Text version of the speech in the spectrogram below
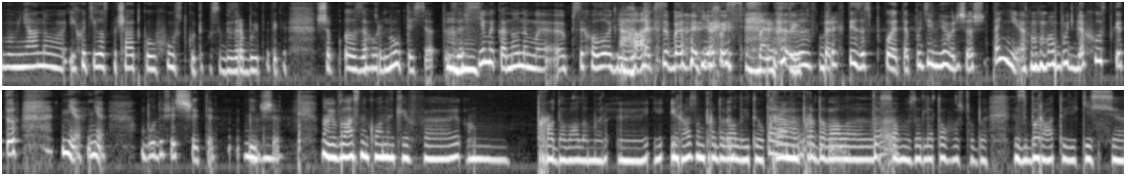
вовняну і хотіла спочатку хустку таку собі зробити, таке, щоб е, загорнутися Мгм. за всіми канонами психології, Ага. так себе якось Берегти. вберегти, заспокоїти. А потім я вирішила, що та ні, мабуть, для хустки, то ні, ні, буду щось шити інше. Ну і власне коників е, продавали ми е, і, і разом продавали, і ти окремо Та, продавала та. саме для того, щоб збирати якісь е,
